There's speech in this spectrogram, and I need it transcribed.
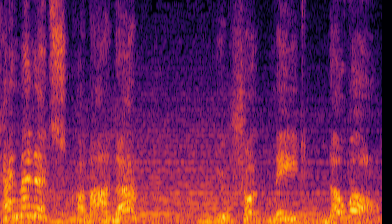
10 minutes, Commander. You should need no more.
